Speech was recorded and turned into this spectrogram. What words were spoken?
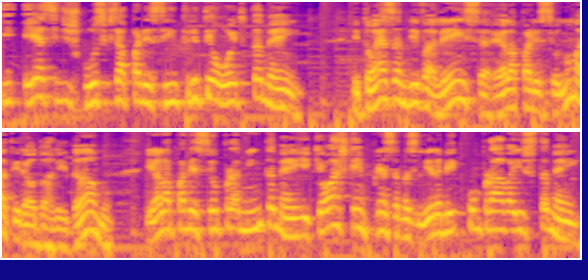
E esse discurso que já aparecia em 38 também. Então essa ambivalência, ela apareceu no material do Arley Damo e ela apareceu para mim também. E que eu acho que a imprensa brasileira meio que comprava isso também.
